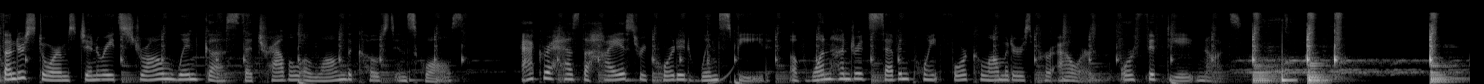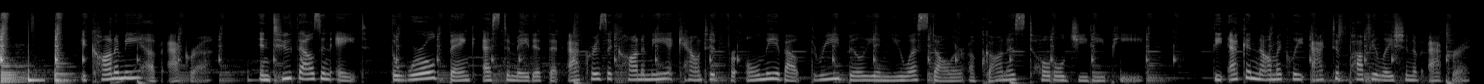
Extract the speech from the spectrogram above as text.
Thunderstorms generate strong wind gusts that travel along the coast in squalls. Accra has the highest recorded wind speed of 107.4 kilometers per hour, or 58 knots. Economy of Accra. In 2008, the World Bank estimated that Accra's economy accounted for only about 3 billion US dollar of Ghana's total GDP. The economically active population of Accra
